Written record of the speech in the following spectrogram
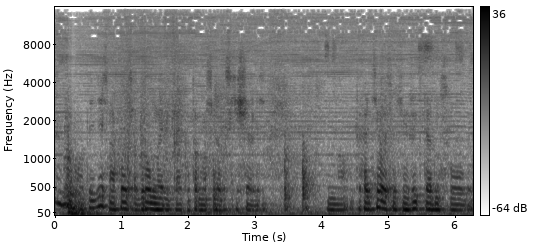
Угу. Вот, и здесь находится огромная река, которой мы всегда восхищались. Но хотелось очень жить рядом с Волгой.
